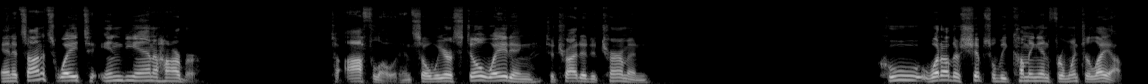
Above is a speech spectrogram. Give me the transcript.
and it's on its way to Indiana Harbor to offload. And so we are still waiting to try to determine who, what other ships will be coming in for winter layup.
